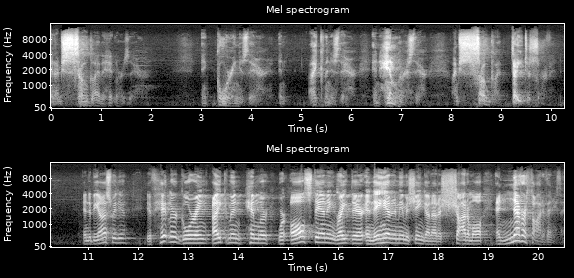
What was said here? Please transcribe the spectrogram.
And I'm so glad that Hitler is there. And Goring is there. And Eichmann is there. And Himmler is there. I'm so glad they deserve and to be honest with you, if Hitler, Goring, Eichmann, Himmler were all standing right there and they handed me a machine gun, I'd have shot them all and never thought of anything.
